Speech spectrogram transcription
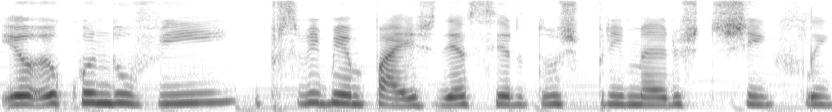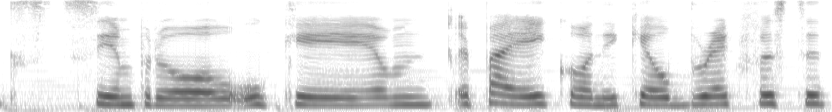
eu, eu quando o vi, percebi mesmo, pá, isto deve ser dos primeiros chick flicks de sempre. Ou o que é, hum, epá, é icónico, é o Breakfast at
